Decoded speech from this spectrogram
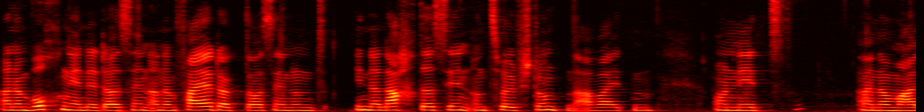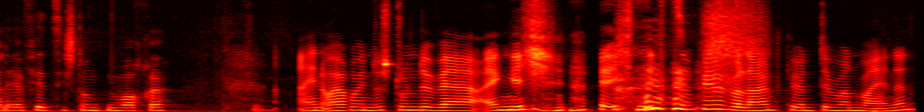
an einem Wochenende da sind, an einem Feiertag da sind und in der Nacht da sind und zwölf Stunden arbeiten und nicht eine normale 40-Stunden-Woche. Ein Euro in der Stunde wäre eigentlich echt nicht so viel verlangt, könnte man meinen.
